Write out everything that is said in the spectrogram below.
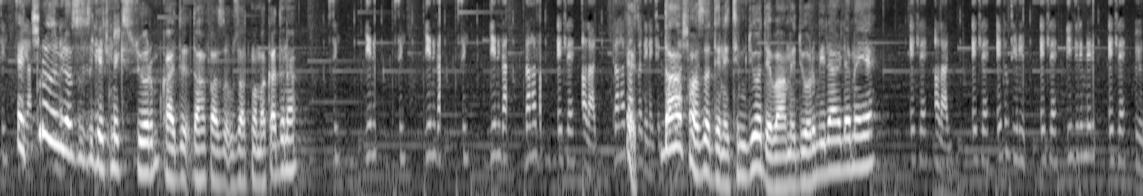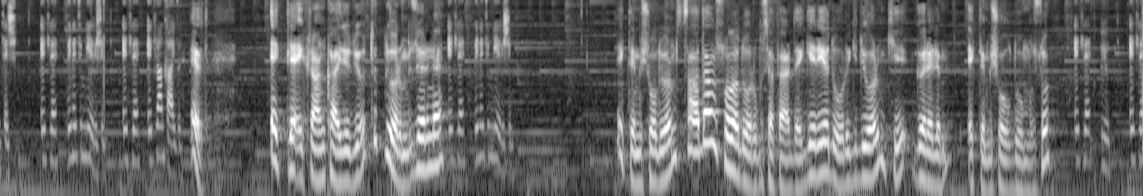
Sil Evet sayaç. buraları biraz hızlı geçmek istiyorum. Kaydı daha fazla uzatmamak adına. Sil. Yeni. Sil. Yeniden. Sil. Yeniden. Daha fa- ekle. Alarm. Daha fazla Evet denetim. daha fazla denetim diyor. Devam ediyorum ilerlemeye. Ekle alarm. Ekle Apple TV. Ekle bildirimleri. Ekle büyüteç. Ekle denetimli erişim. Ekle ekran kaydı. Evet ekle ekran kaydı diyor. Tıklıyorum üzerine. Ekle denetimli erişim. Eklemiş oluyorum. Sağdan sola doğru bu sefer de geriye doğru gidiyorum ki görelim eklemiş olduğumuzu. Ekle büyük. Ekle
